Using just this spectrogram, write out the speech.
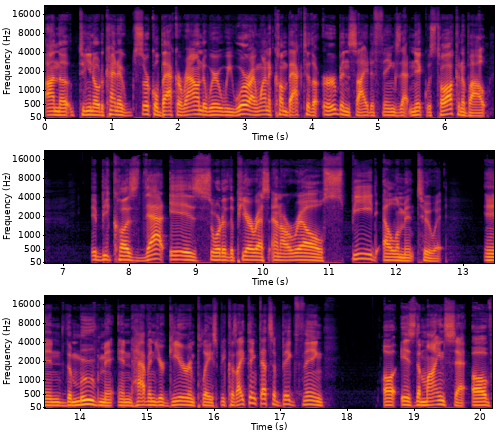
on the to you know to kind of circle back around to where we were i want to come back to the urban side of things that nick was talking about it, because that is sort of the prs nrl speed element to it and the movement and having your gear in place because i think that's a big thing uh, is the mindset of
